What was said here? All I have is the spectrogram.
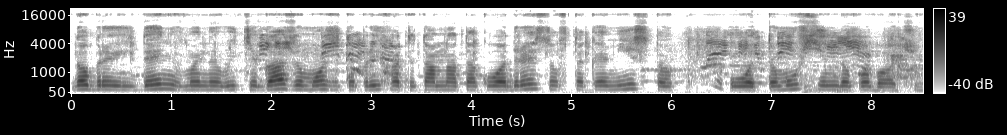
Добрий день, в мене витік газу, можете приїхати там на таку адресу, в таке місто. От, тому всім до побачення.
